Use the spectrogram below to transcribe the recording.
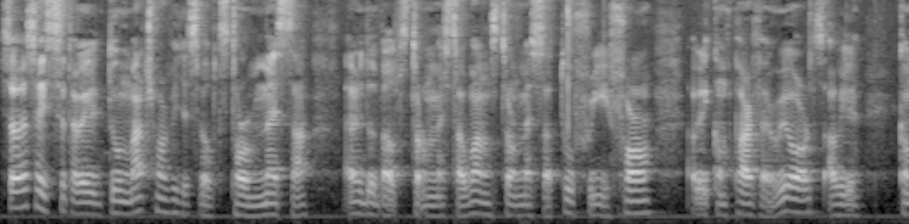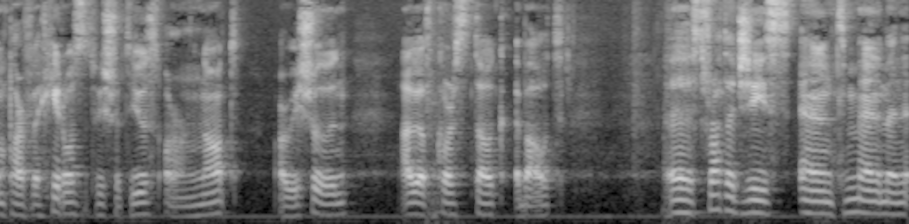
So as I said, I will do much more videos about Storm Mesa. I will do about Storm Mesa 1, Storm Mesa 2, 3, 4. I will compare the rewards, I will compare the heroes that we should use or not, or we shouldn't. I will of course talk about uh, strategies and many many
